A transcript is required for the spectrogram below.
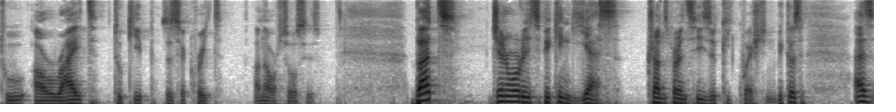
to our right to keep the secret on our sources. But generally speaking, yes, transparency is a key question because, as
